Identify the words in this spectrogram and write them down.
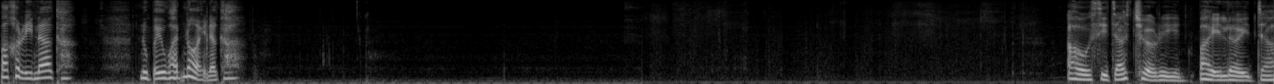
ป้าคารีนาคะ หนูไปวัดหน่อยนะคะ เอาสิจ้าเชอรีนไปเลยจ้า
